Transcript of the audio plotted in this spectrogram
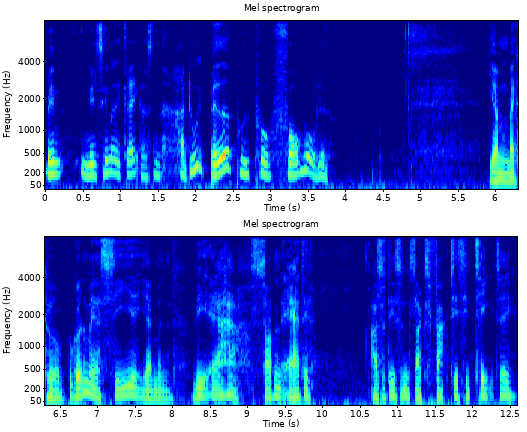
Men Niels Henrik Gregersen, har du et bedre bud på formålet? Jamen, man kan jo begynde med at sige, jamen, vi er her, sådan er det. Altså, det er sådan en slags fakticitet, ikke?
